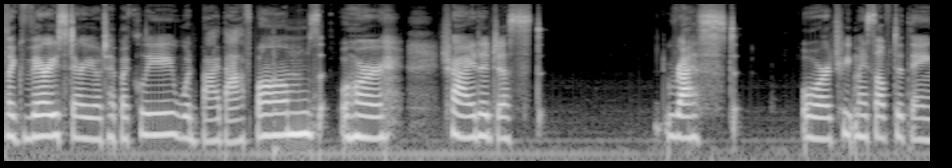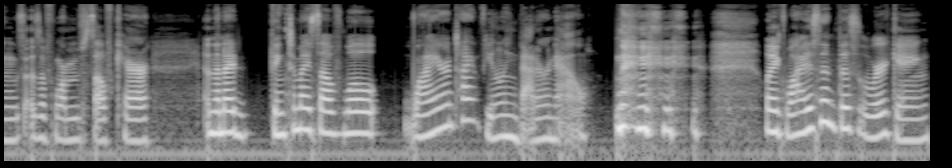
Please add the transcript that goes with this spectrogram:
like, very stereotypically would buy bath bombs or try to just rest or treat myself to things as a form of self care. And then I'd think to myself, well, why aren't I feeling better now? like, why isn't this working?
